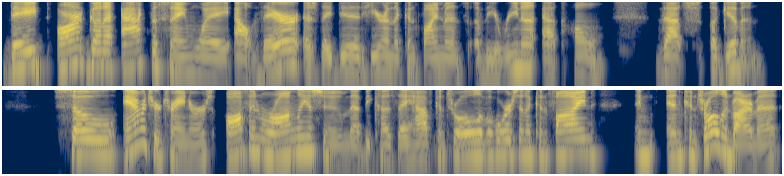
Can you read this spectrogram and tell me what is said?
They aren't going to act the same way out there as they did here in the confinements of the arena at home. That's a given. So, amateur trainers often wrongly assume that because they have control of a horse in a confined and, and controlled environment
